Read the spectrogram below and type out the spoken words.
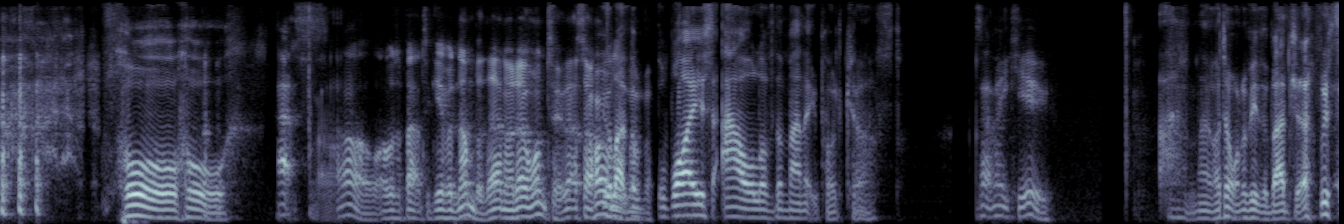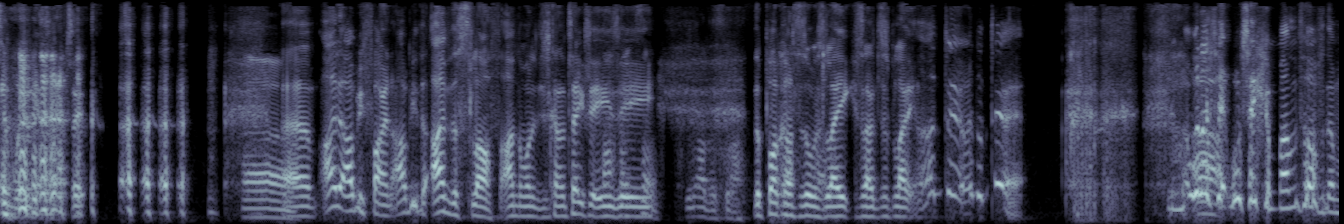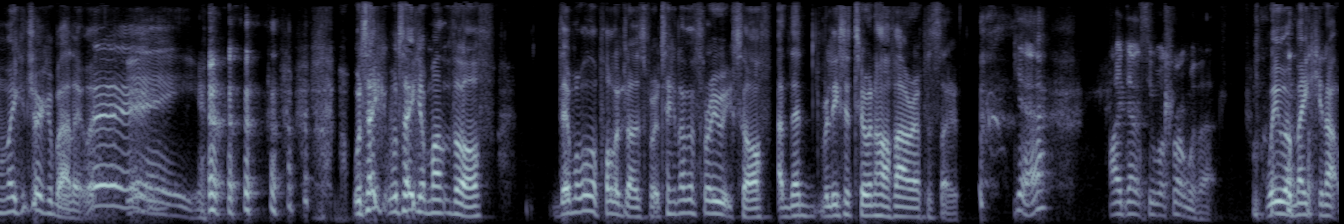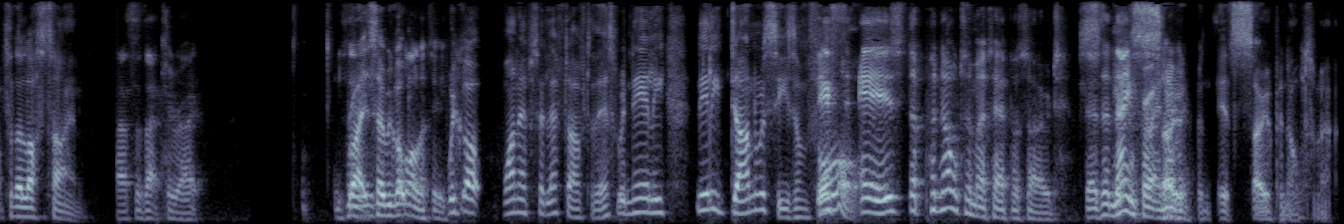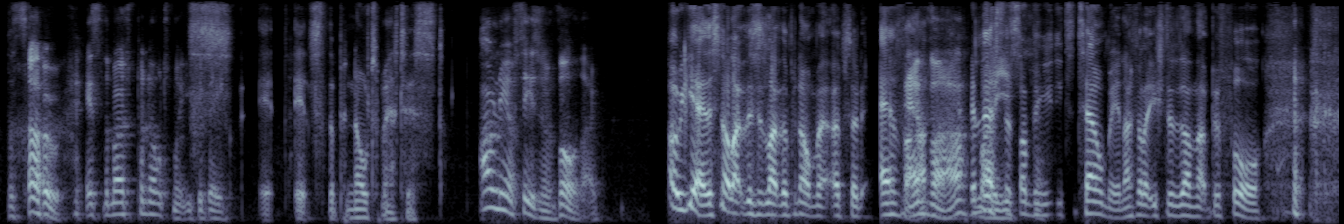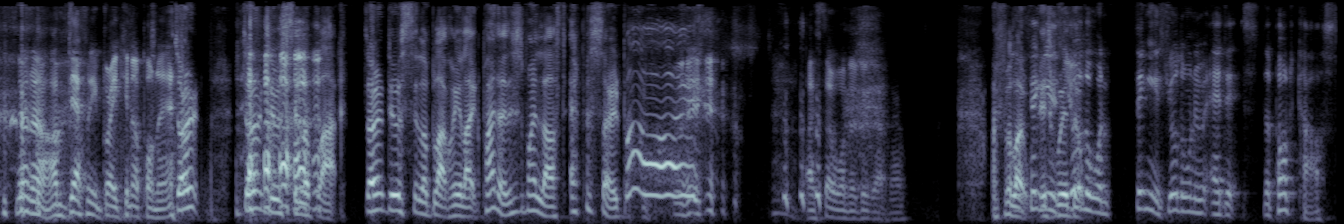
Ho, ho. That's oh, I was about to give a number there, and I don't want to. That's a horrible You're like number. the, the wise owl of the ManNic podcast. Does that make you? I don't know. I don't want to be the badger. We'll see what he gets up to. Uh, Um, I, I'll be fine. I'll be the, I'm the sloth. I'm the one who just kind of takes it easy. You are the sloth. The podcast is always late because I'm just like, I'll do it. I'll do it. We'll, Uh, take, we'll take a month off and then we'll make a joke about it. We'll take we'll take a month off, then we'll all apologise for it. Take another three weeks off, and then release a two and a half hour episode. yeah, I don't see what's wrong with that. We were making up for the lost time. That's exactly right. Right, so we got- quality. We've got one episode left after this. We're nearly nearly done with season four. This is the penultimate episode. There's a name for it. So, it's so penultimate. So it's the most penultimate you could be. It it's the penultimatist. Only of season four, though. Oh yeah, it's not like this is like the penultimate episode ever. Ever. Unless Well, there's something you need to tell me, and I feel like you should have done that before. No, no, I'm definitely breaking up on it. don't don't do a Cilla Black. Don't do a Cilla Black where you're like, by the way, this is my last episode. Bye. I still want to do that now. I feel the like thing it's is, weird. you're that- the one. Thing is, you're the one who edits the podcast.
